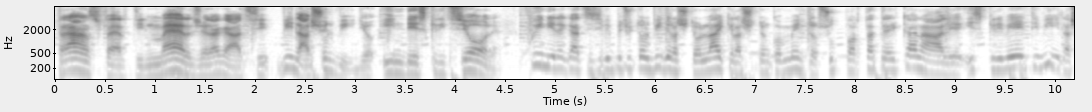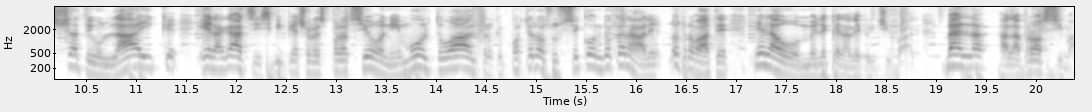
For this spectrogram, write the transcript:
transfer, il merge, ragazzi, vi lascio il video in descrizione. Quindi ragazzi se vi è piaciuto il video lasciate un like, lasciate un commento, supportate il canale, iscrivetevi, lasciate un like e ragazzi se vi piacciono le esplorazioni e molto altro che porterò sul secondo canale lo trovate nella home del canale principale. Bella, alla prossima,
